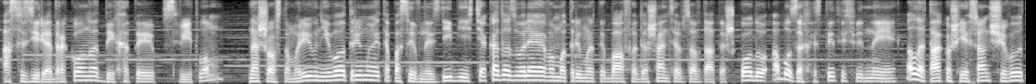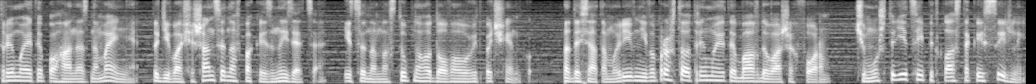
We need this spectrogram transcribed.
а сузір'я дракона дихати світлом. На шостому рівні ви отримаєте пасивну здібність, яка дозволяє вам отримати бафи до шансів завдати шкоду або захиститись від неї, але також є шанс, що ви отримаєте погане знамення. Тоді ваші шанси навпаки знизяться, і це на наступного довгого відпочинку. На 10 рівні ви просто отримуєте баф до ваших форм. Чому ж тоді цей підклас такий сильний?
